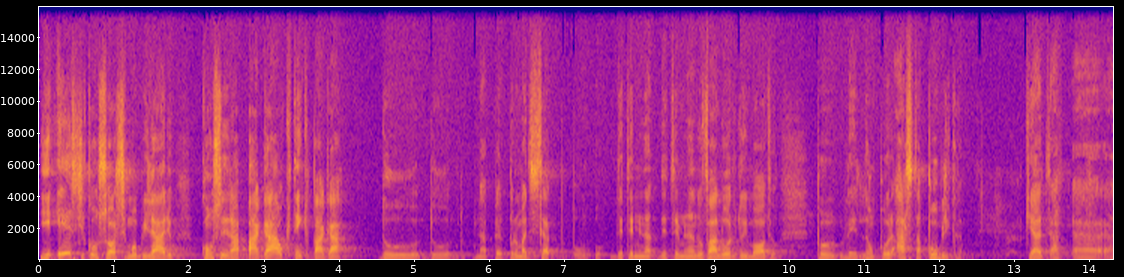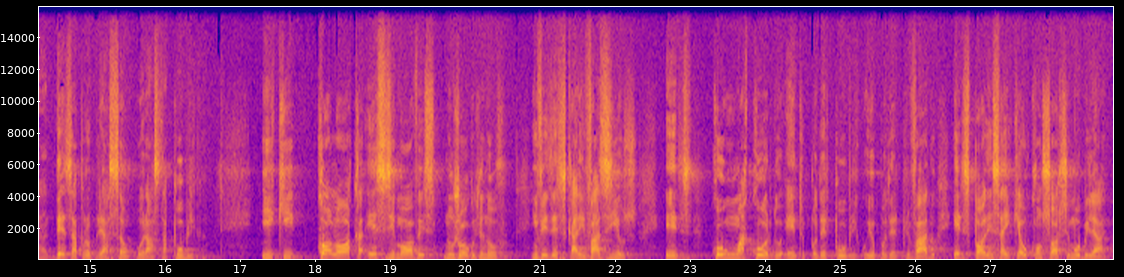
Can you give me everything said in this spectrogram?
e esse consórcio imobiliário considerar pagar o que tem que pagar do, do, na, por uma determina, determinando o valor do imóvel por leilão por asta pública, que é a, a, a desapropriação por asta pública, e que coloca esses imóveis no jogo de novo. Em vez de ficarem vazios, eles, com um acordo entre o poder público e o poder privado, eles podem sair, que é o consórcio imobiliário.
